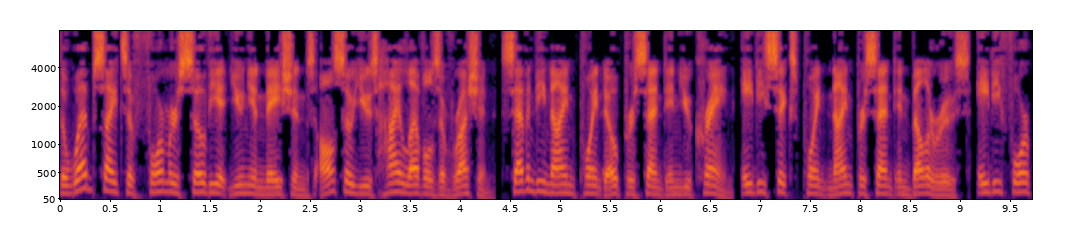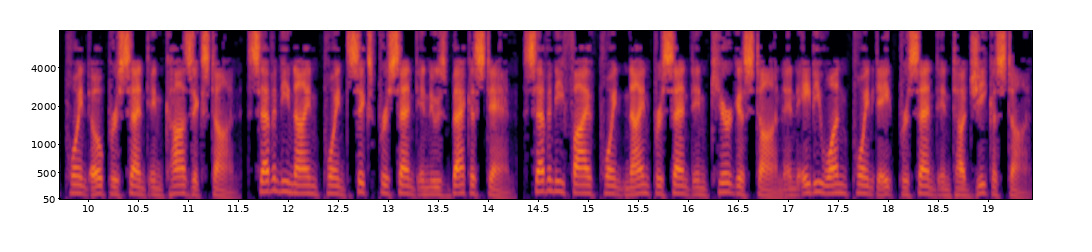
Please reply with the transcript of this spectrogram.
The websites of former Soviet Union nations also use high levels of Russian, 79.0% in Ukraine, 86.9% in Belarus, 84.0% in Kazakhstan, 79.6% in Uzbekistan, 75.9% in Kyrgyzstan and 81.8% in Tajikistan.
